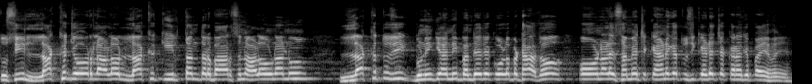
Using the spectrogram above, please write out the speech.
ਤੁਸੀਂ ਲੱਖ ਜ਼ੋਰ ਲਾ ਲਓ, ਲੱਖ ਕੀਰਤਨ ਦਰਬਾਰ ਸੁਣਾ ਲਓ ਉਹਨਾਂ ਨੂੰ, ਲੱਖ ਤੁਸੀਂ ਗੁਣੀ ਗਿਆਨੀ ਬੰਦੇ ਦੇ ਕੋਲ ਬਿਠਾ ਦਿਓ, ਆਉਣ ਵਾਲੇ ਸਮੇਂ 'ਚ ਕਹਿਣਗੇ ਤੁਸੀਂ ਕਿਹੜੇ ਚੱਕਰਾਂ 'ਚ ਪਏ ਹੋਏ ਆ।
